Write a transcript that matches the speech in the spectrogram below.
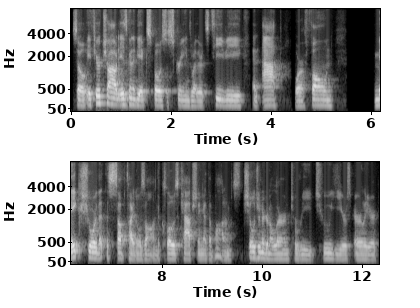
So, if your child is going to be exposed to screens, whether it's TV, an app, or a phone, make sure that the subtitles on the closed captioning at the bottom. Children are going to learn to read two years earlier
